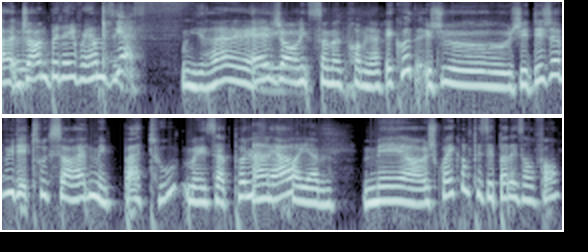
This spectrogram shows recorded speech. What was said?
Euh, John Benet Ramsey. Yes Yeah. Elle, j'ai envie que ce soit notre première. Écoute, je j'ai déjà vu des trucs sur elle, mais pas tout. Mais ça peut le faire. Incroyable. Mais euh, je croyais qu'on ne faisait pas les enfants.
